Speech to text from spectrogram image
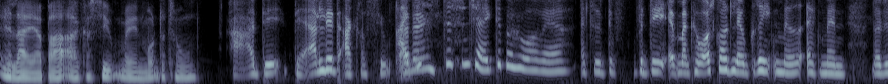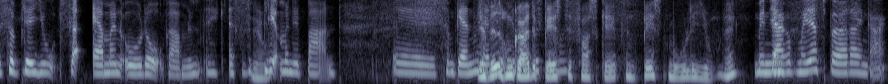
Eller er jeg bare aggressiv med en munter tone? Ah, det, det er lidt aggressivt. Nej, det, det, synes jeg ikke, det behøver at være. Altså, det, for det, man kan jo også godt lave grin med, at man, når det så bliver jul, så er man otte år gammel. Ikke? Altså, så Jo. bliver man et barn, øh, som gerne vil Jeg have ved, tingene hun gør det bedste for at skabe den bedst mulige jul, ikke? Men Jacob, må jeg spørge dig en gang,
